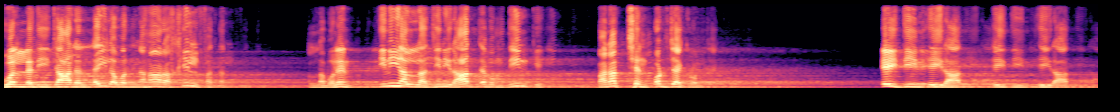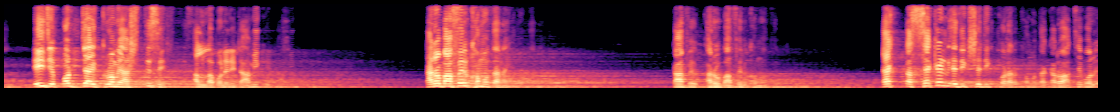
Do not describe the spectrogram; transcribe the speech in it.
হুয়াল্লাযী জাআলাল লাইলা ওয়ান নাহারা খিলফাতান। আল্লাহ বলেন তিনি আল্লাহ যিনি রাত এবং দিনকে বানাচ্ছেন পর্যায়ক্রমে। এই দিন, এই রাত, এই দিন, এই রাত, এই যে পর্যায়ক্রমে আসতেছে, আল্লাহ বলেন, এটা আমি করছি কারও বাফের ক্ষমতা নাই। কারও বাফের ক্ষমতা। একটা সেকেন্ড এদিক সেদিক করার ক্ষমতা কারও আছে বলে?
